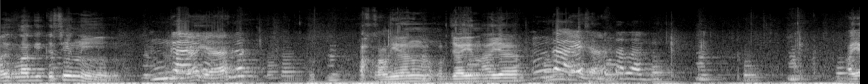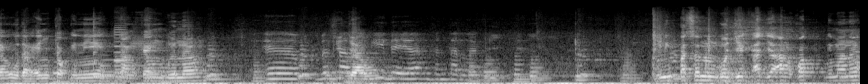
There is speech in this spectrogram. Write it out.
balik lagi ke sini. Enggak, Enggak ya. Enggak, Ah kalian ngerjain ayah. enggak ya ya. sebentar lagi. Ayah udah encok ini cangkeng benang. Eh, bentar jauh. lagi deh ya, bentar lagi. Ini pesen gojek aja angkot gimana?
